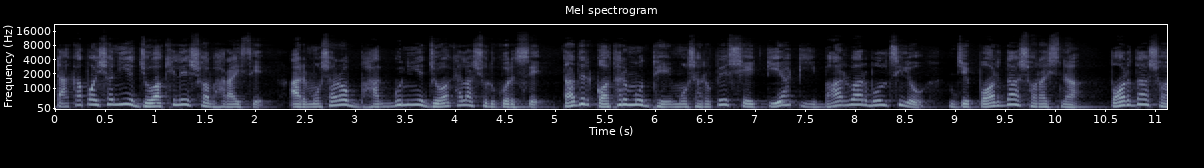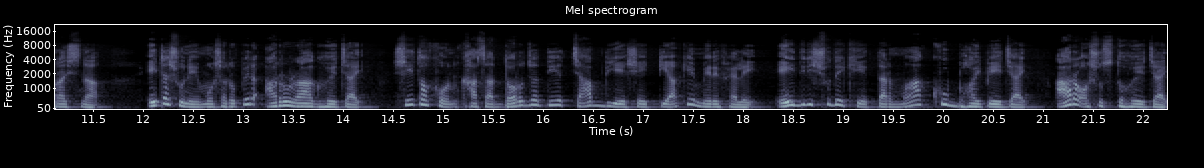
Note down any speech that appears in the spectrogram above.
টাকা পয়সা নিয়ে জোয়া খেলে সব হারাইছে আর মোশারফ ভাগ্য নিয়ে জোয়া খেলা শুরু করেছে। তাদের কথার মধ্যে মোশারফের সেই টিয়াটি বারবার বলছিল যে, পর্দা সরাইস না। পর্দা সরাইস না। এটা শুনে মোশারফের আরও রাগ হয়ে যায়। সে তখন খাসার দরজা দিয়ে চাপ দিয়ে সেই টিয়াকে মেরে ফেলে। এই দৃশ্য দেখে তার মা খুব ভয় পেয়ে যায় আর অসুস্থ হয়ে যায়।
